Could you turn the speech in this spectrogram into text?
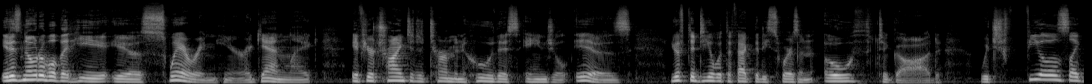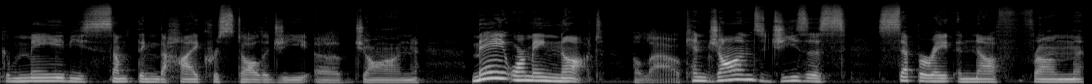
It is notable that he is swearing here. Again, like if you're trying to determine who this angel is, you have to deal with the fact that he swears an oath to God, which feels like maybe something the high Christology of John may or may not allow. Can John's Jesus separate enough from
